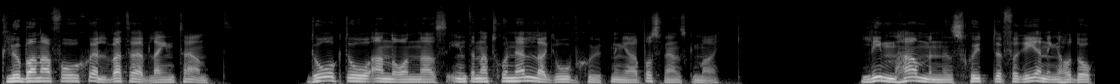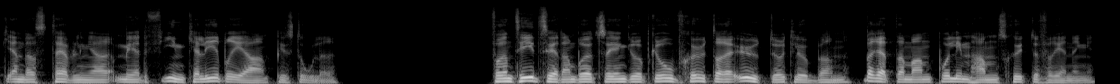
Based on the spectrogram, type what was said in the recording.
Klubbarna får själva tävla internt. Då och då anordnas internationella grovskjutningar på svensk mark. Limhamns skytteförening har dock endast tävlingar med finkalibriga pistoler. För en tid sedan bröt sig en grupp grovskjutare ut ur klubben, berättar man på Limhamns skytteförening.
